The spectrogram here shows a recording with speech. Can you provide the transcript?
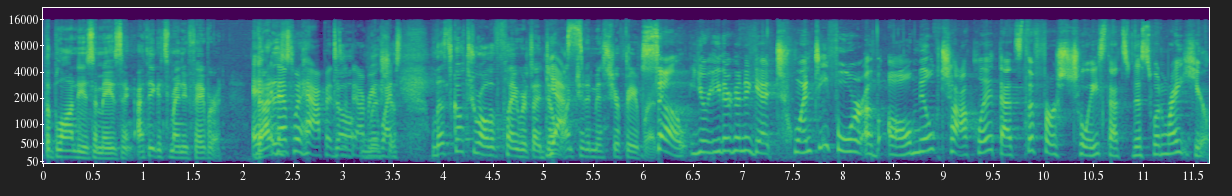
the Blondie is amazing. I think it's my new favorite. And That that's what happens with everyone. Let's go through all the flavors. I don't Yes. want you to miss your favorite. So you're either gonna get 24 of all milk chocolate, that's the first choice, that's this one right here.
